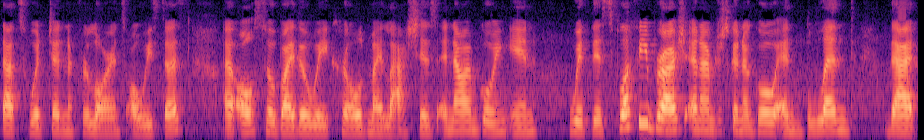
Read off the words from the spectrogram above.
That's what Jennifer Lawrence always does. I also, by the way, curled my lashes. And now I'm going in with this fluffy brush and I'm just going to go and blend that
